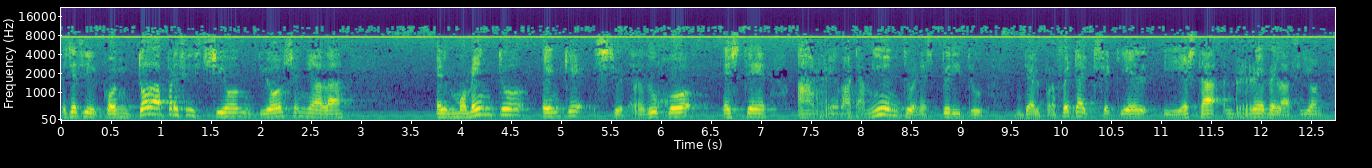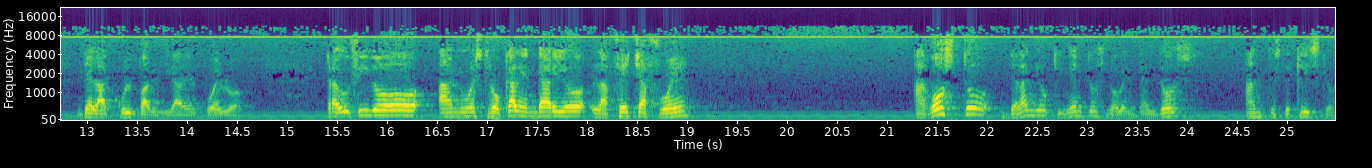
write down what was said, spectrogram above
es decir, con toda precisión Dios señala el momento en que se produjo este arrebatamiento en espíritu del profeta Ezequiel y esta revelación de la culpabilidad del pueblo. Traducido a nuestro calendario, la fecha fue agosto del año 592 antes de Cristo.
